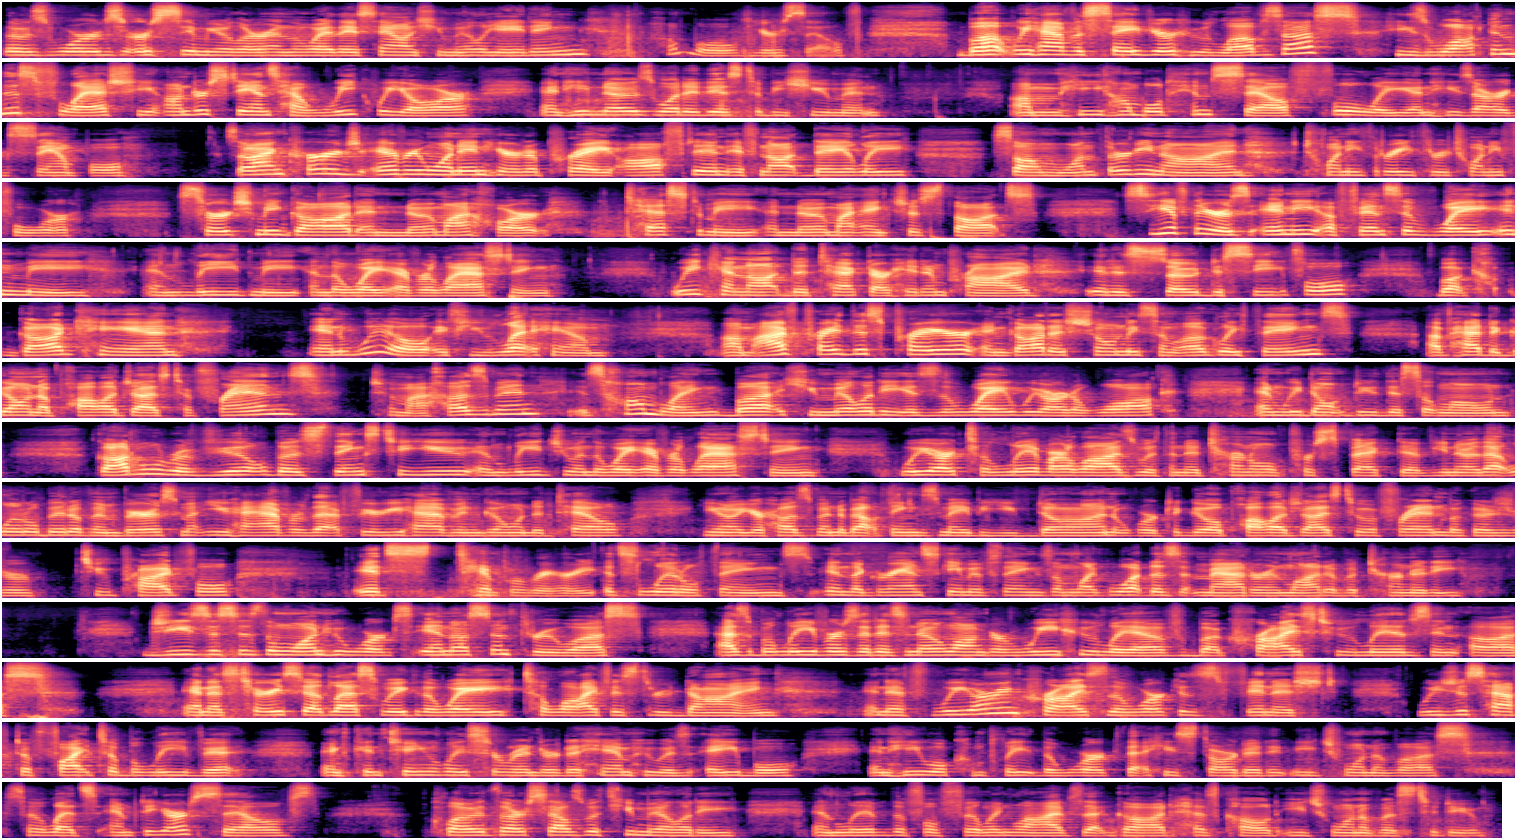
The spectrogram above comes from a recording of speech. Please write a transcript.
those words are similar in the way they sound humiliating. Humble yourself. But we have a Savior who loves us. He's walked in this flesh. He understands how weak we are, and He knows what it is to be human. Um, he humbled Himself fully, and He's our example. So I encourage everyone in here to pray often, if not daily, Psalm 139, 23 through 24. Search me, God, and know my heart. Test me and know my anxious thoughts. See if there is any offensive way in me, and lead me in the way everlasting. We cannot detect our hidden pride, it is so deceitful, but God can and will if you let Him. Um, I've prayed this prayer, and God has shown me some ugly things. I've had to go and apologize to friends, to my husband. It's humbling, but humility is the way we are to walk, and we don't do this alone. God will reveal those things to you and lead you in the way everlasting. We are to live our lives with an eternal perspective. You know, that little bit of embarrassment you have or that fear you have in going to tell, you know, your husband about things maybe you've done or to go apologize to a friend because you're too prideful it's temporary. It's little things. In the grand scheme of things, I'm like, what does it matter in light of eternity? Jesus is the one who works in us and through us. As believers, it is no longer we who live, but Christ who lives in us. And as Terry said last week, the way to life is through dying. And if we are in Christ, the work is finished. We just have to fight to believe it and continually surrender to Him who is able, and He will complete the work that He started in each one of us. So let's empty ourselves, clothe ourselves with humility, and live the fulfilling lives that God has called each one of us to do.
